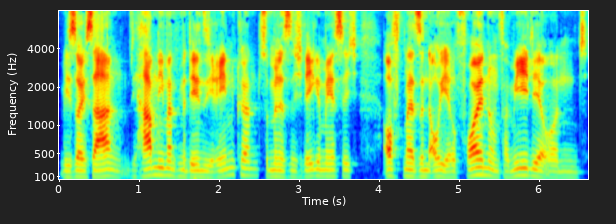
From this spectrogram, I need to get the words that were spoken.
wie soll ich sagen, sie haben niemanden, mit dem sie reden können, zumindest nicht regelmäßig. Oftmals sind auch ihre Freunde und Familie und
